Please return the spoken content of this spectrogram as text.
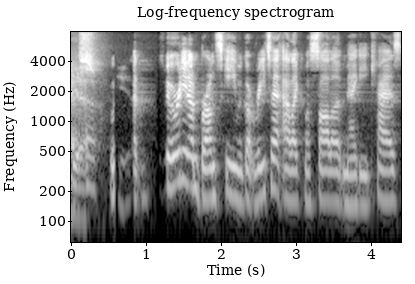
Yes. Yeah. We've already done Bronsky. We've got Rita, Alec, Marsala, Maggie, Kaz,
